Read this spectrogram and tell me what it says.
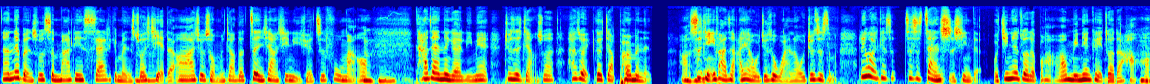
那那本书是 Martin Seligman 所写的啊，就是我们叫做正向心理学之父嘛，哦。嗯，他在那个里面就是讲说，他说一个叫 permanent 啊，事情一发生，哎呀，我就是完了，我就是什么。另外一个是这是暂时性的，我今天做的不好，然后明天可以做得好哈。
